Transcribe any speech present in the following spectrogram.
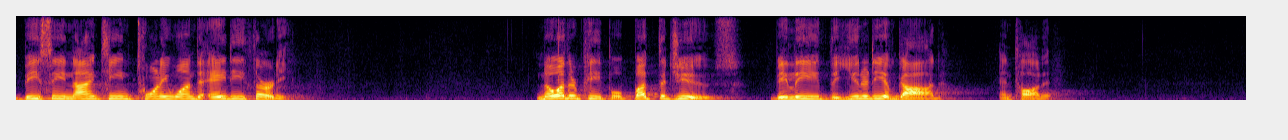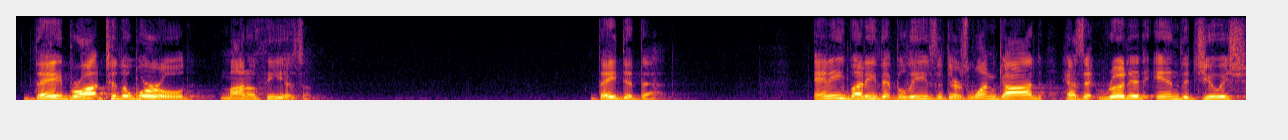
BC 1921 to AD 30. No other people but the Jews believed the unity of God and taught it. They brought to the world monotheism. They did that. Anybody that believes that there's one God has it rooted in the Jewish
